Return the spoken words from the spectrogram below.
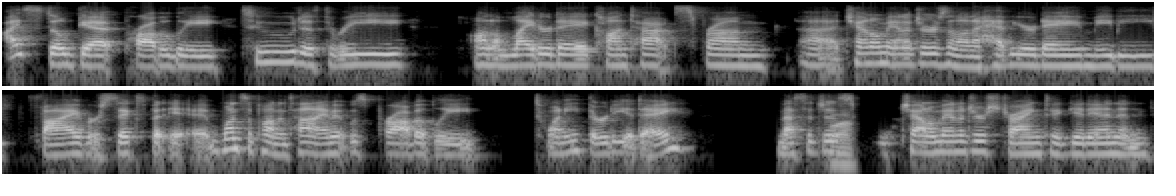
I still get probably two to three on a lighter day contacts from uh, channel managers, and on a heavier day, maybe five or six. But it, once upon a time, it was probably 20, 30 a day messages wow. channel managers trying to get in and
